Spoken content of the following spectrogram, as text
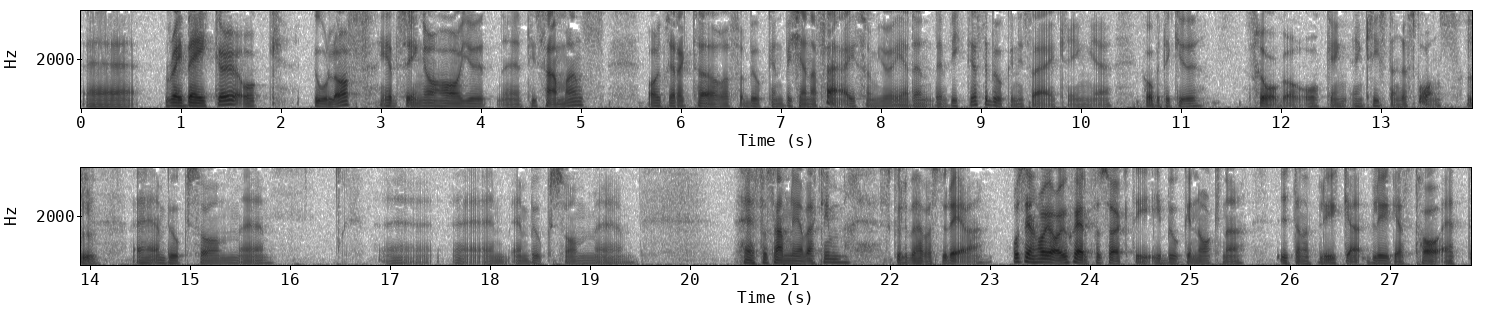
Eh, Ray Baker och Olof Edsinger har ju eh, tillsammans varit redaktörer för boken Bekänna färg som ju är den, den viktigaste boken i Sverige kring eh, hbtq-frågor och en, en kristen respons. Mm. Eh, en bok som eh, eh, en, en, bok som församlingar verkligen skulle behöva studera. Och sen har jag ju själv försökt i, i boken Nakna utan att blyga, blygas ta ett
